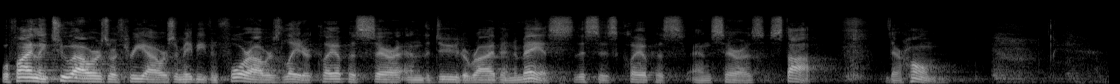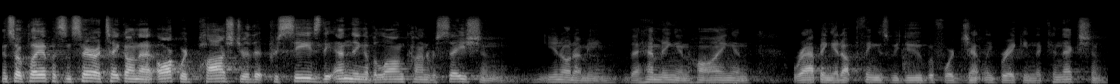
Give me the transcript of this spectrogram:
Well, finally, two hours or three hours, or maybe even four hours later, Cleopas, Sarah, and the dude arrive in Emmaus. This is Cleopas and Sarah's stop, their home. And so Cleopas and Sarah take on that awkward posture that precedes the ending of a long conversation. You know what I mean? The hemming and hawing and wrapping it up things we do before gently breaking the connection.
